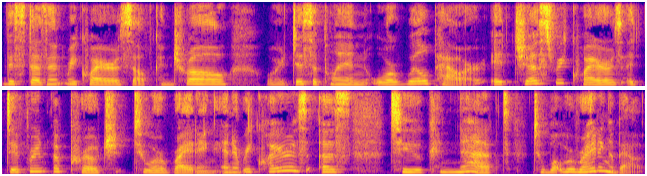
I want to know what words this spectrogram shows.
this doesn't require self control or discipline or willpower. It just requires a different approach to our writing and it requires us to connect to what we're writing about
